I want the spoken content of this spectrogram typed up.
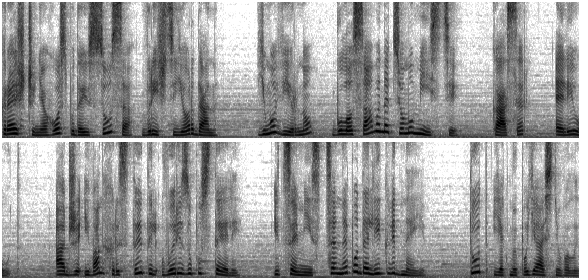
Хрещення Господа Ісуса в річці Йордан, ймовірно, було саме на цьому місці Касер Еліут. Адже Іван Хреститель виріс у пустелі, і це місце неподалік від неї. Тут, як ми пояснювали,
